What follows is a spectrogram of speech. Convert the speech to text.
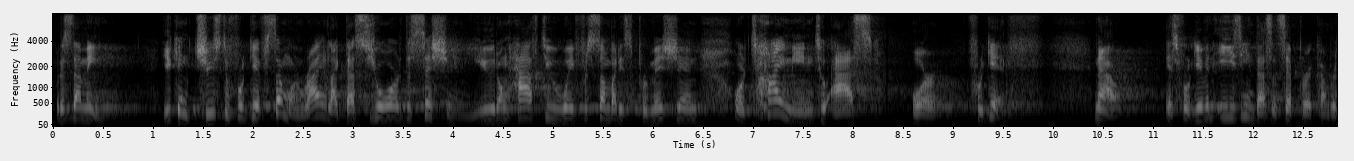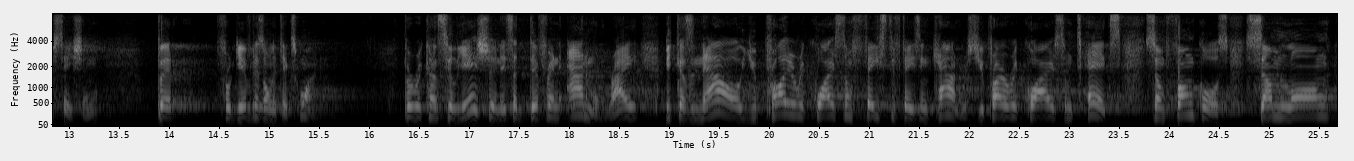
What does that mean? You can choose to forgive someone, right? Like that's your decision. You don't have to wait for somebody's permission or timing to ask or forgive. Now, is forgiving easy? That's a separate conversation. But forgiveness only takes one. But reconciliation is a different animal, right? Because now you probably require some face to face encounters. You probably require some texts, some phone calls, some long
